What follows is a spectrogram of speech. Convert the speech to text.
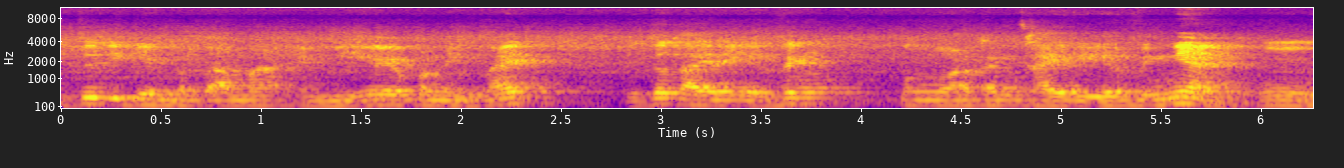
itu di game pertama NBA opening night itu Kyrie Irving mengeluarkan Kyrie Irvingnya Hmm.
